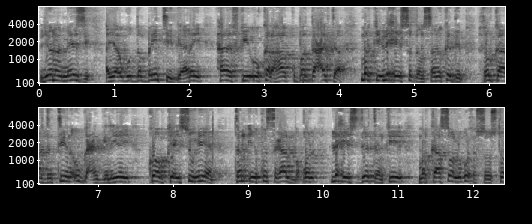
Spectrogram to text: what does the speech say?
Leonel messi ayaa ugu dambayntii gaaray hadafkii uu ka lahaa kubadda cagta markii lix iyo soddon sano kadib. Xulka argentina u gacangeliyey koobkii ay sugayeen tan iyo kun sagaal boqol lix iyo siddeetankii markaasoo lagu xusuusto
